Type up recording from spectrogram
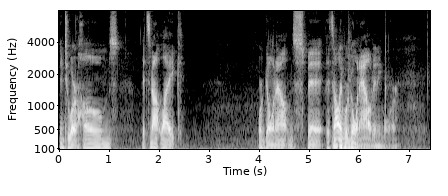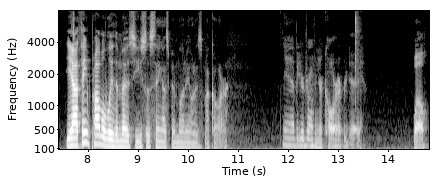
into our homes. It's not like we're going out and spend, it's not like we're going out anymore. Yeah, I think probably the most useless thing I spend money on is my car. Yeah, but you're driving your car every day. Well,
